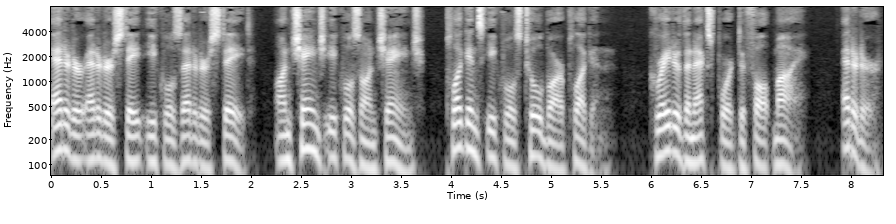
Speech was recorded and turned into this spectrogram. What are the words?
editor editor state equals editor state on change equals on change plugins equals toolbar plugin greater than export default my editor.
